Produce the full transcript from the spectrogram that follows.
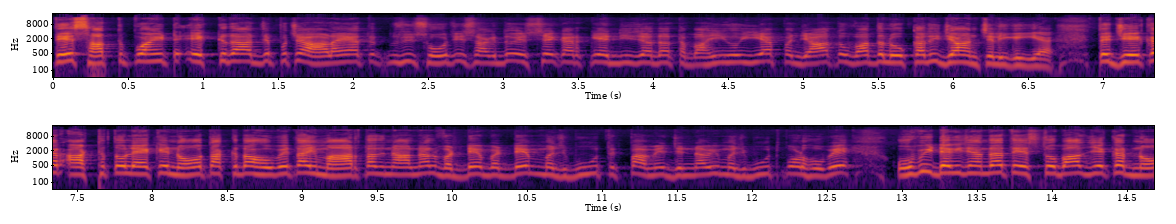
ਤੇ 7.1 ਦਾ ਅੱਜ ਭੁਚਾਲ ਆਇਆ, ਤੇ ਤੁਸੀਂ ਸੋਚ ਹੀ ਸਕਦੇ ਹੋ, ਇਸੇ ਕਰਕੇ ਇੰਨੀ ਜ਼ਿਆਦਾ ਤਬਾਹੀ ਹੋਈ ਹੈ 50 ਤੋਂ ਵੱਧ ਲੋਕਾਂ ਦੀ ਜਾਨ ਚਲੀ ਗਈ ਹੈ। ਤੇ ਜੇਕਰ 8 ਤੋਂ ਲੈ ਕੇ 9 ਤੱਕ ਦਾ ਹੋਵੇ, ਤਾਂ ਇਮਾਰਤਾਂ ਦੇ ਨਾਲ ਨਾਲ ਵੱਡੇ ਵੱਡੇ ਮਜ਼ਬੂਤ, ਭਾਵੇਂ ਜਿੰਨਾ ਵੀ ਮਜ਼ਬੂਤ ਪੁਲ ਹੋਵੇ, ਉਹ ਵੀ ਡਿੱਗ ਜਾਂਦਾ ਤੇ ਇਸ ਤੋਂ ਬਾਅਦ ਜੇਕਰ 9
